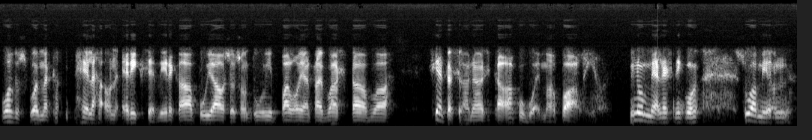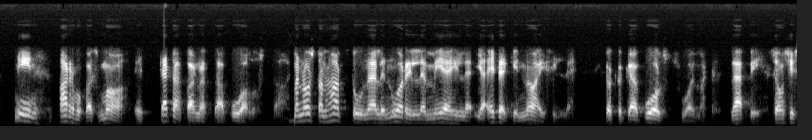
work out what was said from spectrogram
puolustusvoimat, heillähän on erikseen virka-apuja, jos on tulipaloja tai vastaavaa. Sieltä saadaan sitä apuvoimaa paljon. Minun mielestä niin kuin Suomi on niin arvokas maa, että tätä kannattaa puolustaa. Mä nostan hattuun näille nuorille miehille ja etenkin naisille, jotka käy puolustusvoimat läpi. Se on siis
